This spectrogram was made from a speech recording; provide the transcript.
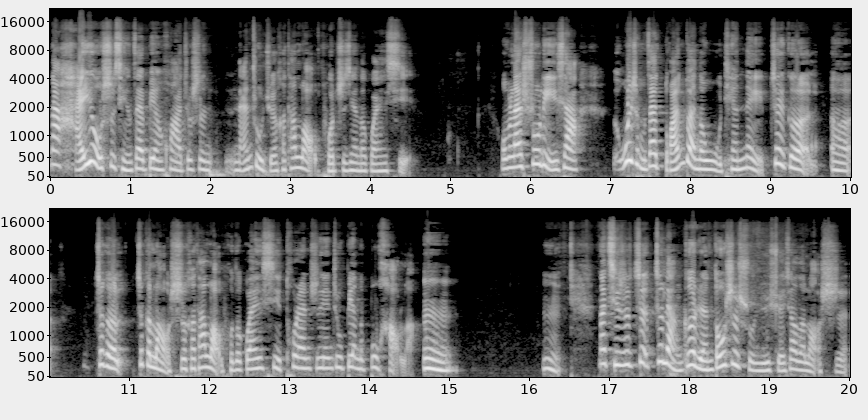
那还有事情在变化，就是男主角和他老婆之间的关系。我们来梳理一下，为什么在短短的五天内，这个呃，这个这个老师和他老婆的关系突然之间就变得不好了。嗯嗯，那其实这这两个人都是属于学校的老师，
